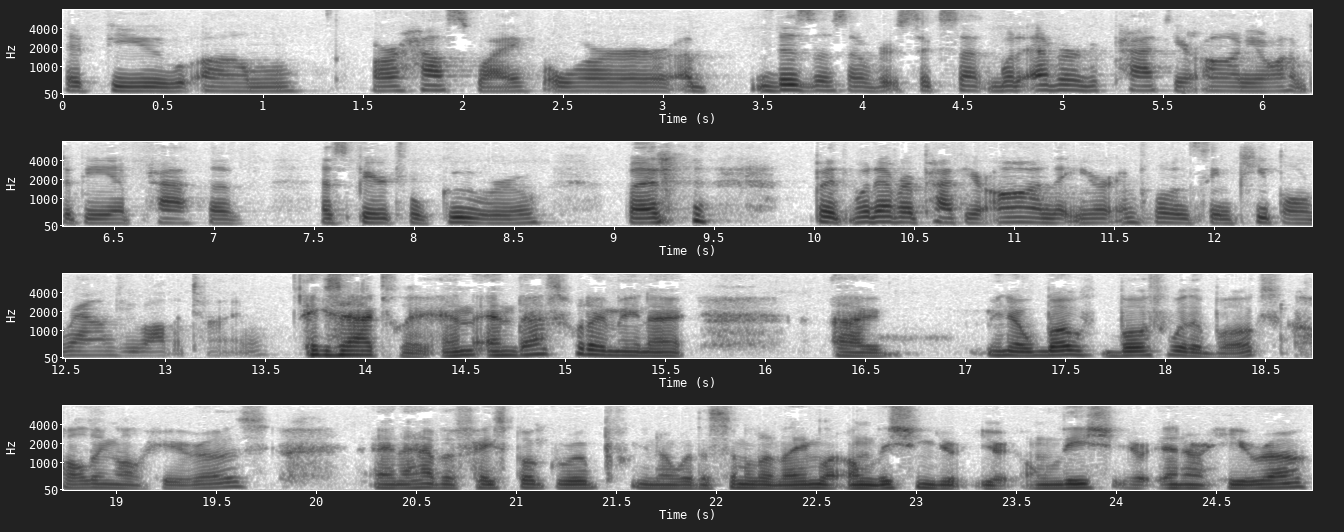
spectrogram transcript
if you um, are a housewife or a business over success, whatever path you're on, you don't have to be a path of a spiritual guru, but but whatever path you're on, that you're influencing people around you all the time. Exactly, and and that's what I mean. I, I, you know, both both with the books, calling all heroes, and I have a Facebook group, you know, with a similar name, like unleashing your your unleash your inner hero.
